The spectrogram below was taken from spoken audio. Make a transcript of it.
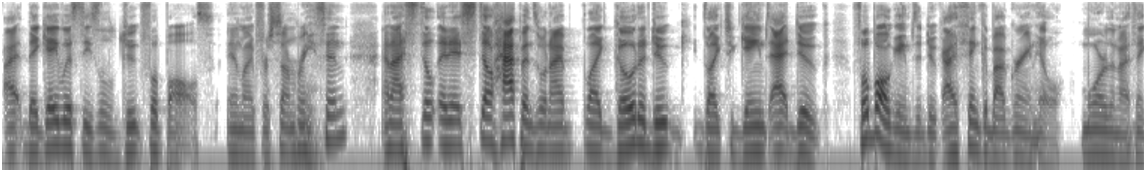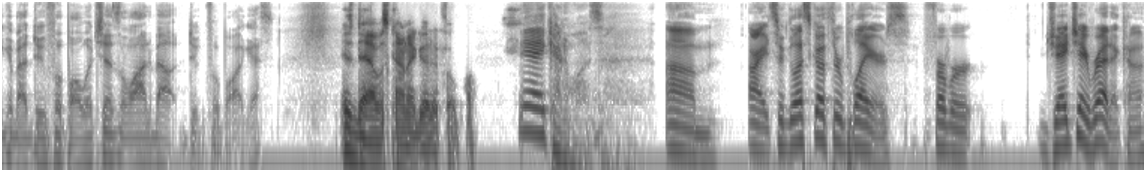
I, they gave us these little Duke footballs, and like for some reason, and I still and it still happens when I like go to Duke like to games at Duke football games at Duke. I think about Grant Hill more than I think about Duke football, which says a lot about Duke football, I guess. His dad was kind of good at football. Yeah, he kind of was. Um, all right, so let's go through players. Ferber, JJ Redick, huh?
